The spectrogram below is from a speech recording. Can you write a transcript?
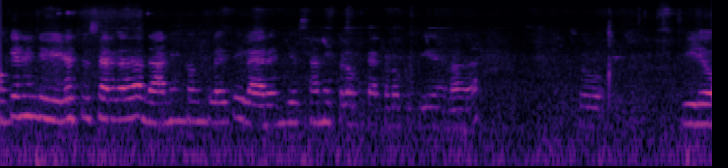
ఓకేనండి వీడియో చూసారు కదా దాని ఇంకొకలు అయితే ఇలా అరేంజ్ చేస్తాను. ఇక్కడ ఒకటి అక్కడ ఒకటి అలాగా. సో వీడియో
